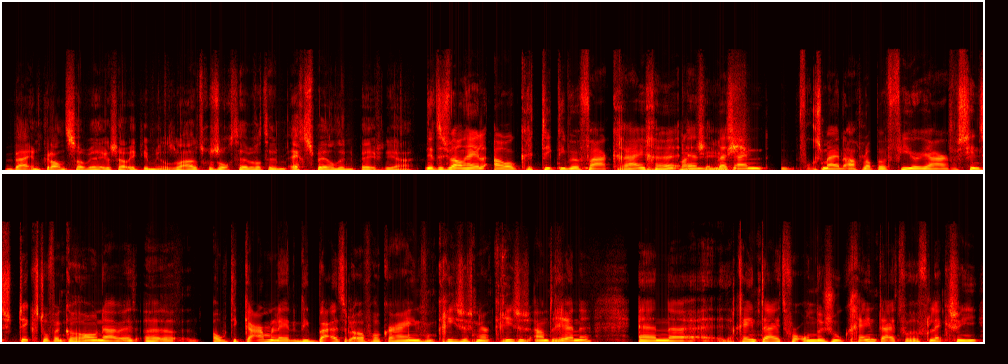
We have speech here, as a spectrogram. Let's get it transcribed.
bij een krant zou werken, zou ik inmiddels wel uitgezocht hebben wat er echt speelde in de PvdA. Dit is wel een hele oude kritiek die we vaak krijgen. Nou, en wij zijn volgens mij de afgelopen vier jaar, sinds stikstof en corona, uh, ook die Kamerleden die buitelen over elkaar heen van crisis naar crisis aan het rennen. En geen tijd voor onderzoek, geen tijd voor reflectie,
